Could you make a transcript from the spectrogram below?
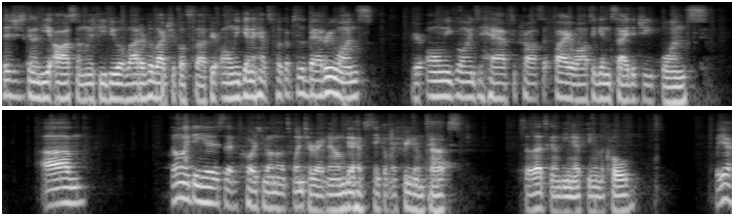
this is going to be awesome if you do a lot of electrical stuff. You're only going to have to hook up to the battery once. You're only going to have to cross that firewall to get inside the Jeep once. Um, The only thing is that, of course, we all know it's winter right now. I'm going to have to take up my Freedom tops. So that's going to be nifty in the cold. But yeah,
